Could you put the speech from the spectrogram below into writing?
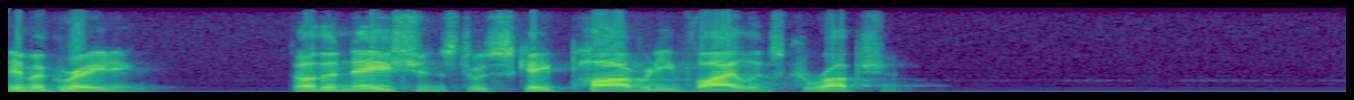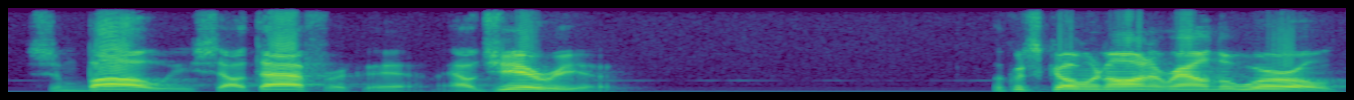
immigrating to other nations to escape poverty, violence, corruption. Zimbabwe, South Africa, Algeria. Look what's going on around the world.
